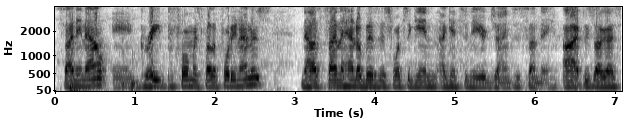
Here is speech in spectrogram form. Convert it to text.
signing out. And great performance by the 49ers. Now it's time to handle business once again against the New York Giants this Sunday. All right, peace out, guys.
